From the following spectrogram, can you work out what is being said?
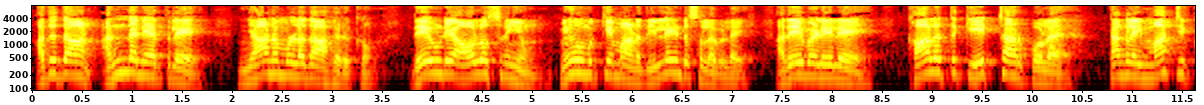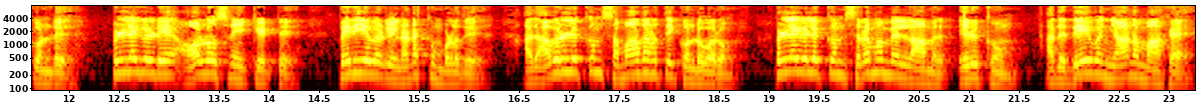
அதுதான் அந்த நேரத்திலே ஞானமுள்ளதாக இருக்கும். தேவனுடைய ஆலோசனையும் மிக முக்கியமானது இல்லை என்று சொல்லவில்லை. அதே வேளையிலே காலத்துக்கு ஏற்றாற் போல தங்களை மாற்றிக்கொண்டு பிள்ளைகளுடைய ஆலோசனையை கேட்டு பெரியவர்கள் நடக்கும் பொழுது அது அவர்களுக்கும் சமாதானத்தை கொண்டு வரும். பிள்ளைகளுக்கும் சிரமம் இல்லாமல் இருக்கும். அது தேவ ஞானமாக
